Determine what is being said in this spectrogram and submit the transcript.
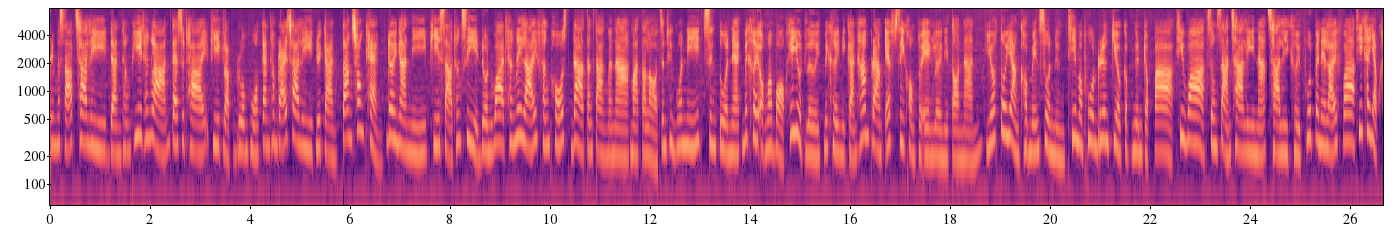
ริมทรัพย์ ชาลีดันทั้งพี่ทั้งหลาน แต่สุดท้ายพี่กลับรวมหัวกันทำร้ายชาลีด้วยการตั้งช่องแข่ง โดยงานนี้พี่สาวทั้ง 4 โดนว่าทั้งในไลฟ์ทั้งโพสต์ด่าต่างๆ นานามาตลอดจนถึงวันนี้ ซึ่งตัวแน็กไม่เคยออกมาบอกให้หยุดเลย ไม่เคยมีการห้ามปราม FC ของตัวเองเลยในตอนนั้น ยกตัวอย่างคอมเมนต์ส่วนหนึ่งที่มาพูดเรื่องเกี่ยวกับเงินกับป้า ที่ว่าสงสารชาลีนะ ชาลีเคยพูดไปในไลฟ์ว่าที่ขยับข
